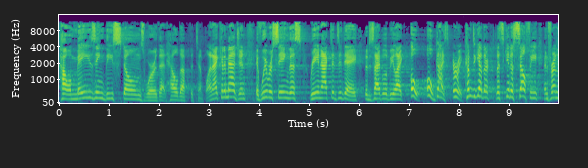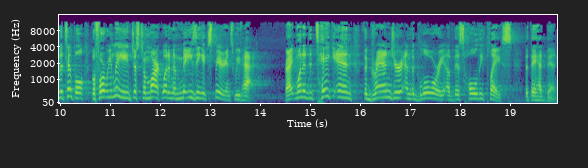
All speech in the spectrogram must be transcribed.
how amazing these stones were that held up the temple. And I can imagine if we were seeing this reenacted today, the disciple would be like, oh, oh, guys, all come together. Let's get a selfie in front of the temple before we leave just to mark what an amazing experience we've had. Right? Wanted to take in the grandeur and the glory of this holy place that they had been.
